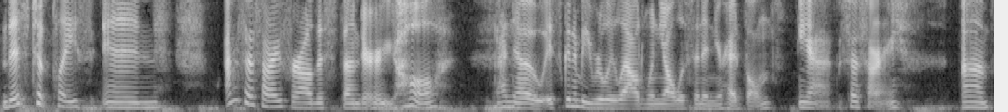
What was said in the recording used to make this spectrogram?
this took place in. I'm so sorry for all this thunder, y'all. I know it's going to be really loud when y'all listen in your headphones. Yeah, so sorry. Um,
